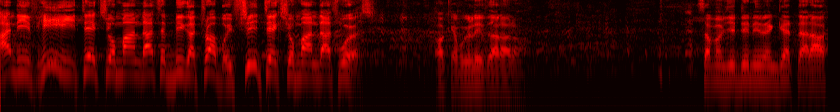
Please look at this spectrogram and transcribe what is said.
and if he takes your man, that's a bigger trouble. If she takes your man, that's worse. Okay, we'll leave that alone. Some of you didn't even get that out.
